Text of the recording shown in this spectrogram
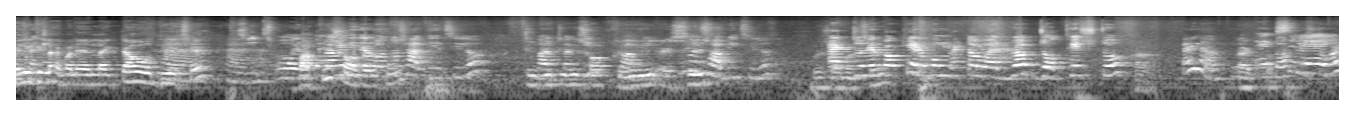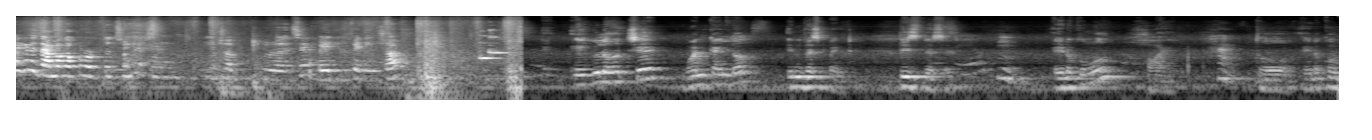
এলইডি মানে লাইটটাও দিয়েছে। হ্যাঁ, হ্যাঁ, বাকি সব নিজের এরকম। সাজিয়েছিল টিভি টিভি সব ফ্রি এসি সবই ছিল। একজনের পক্ষে এরকম একটা ওয়ার্ড্রপ যথেষ্ট। হ্যাঁ। তাই না? যথেষ্ট। এখানে জামা কাপড় উঠতে ছিল সব রয়েছে বেডিং ফেডিং সব। এইগুলো হচ্ছে ওয়ান কাইন্ড অফ ইনভেস্টমেন্ট বিজনেসের হুম। এরকমও হয় হ্যাঁ। তো এরকম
